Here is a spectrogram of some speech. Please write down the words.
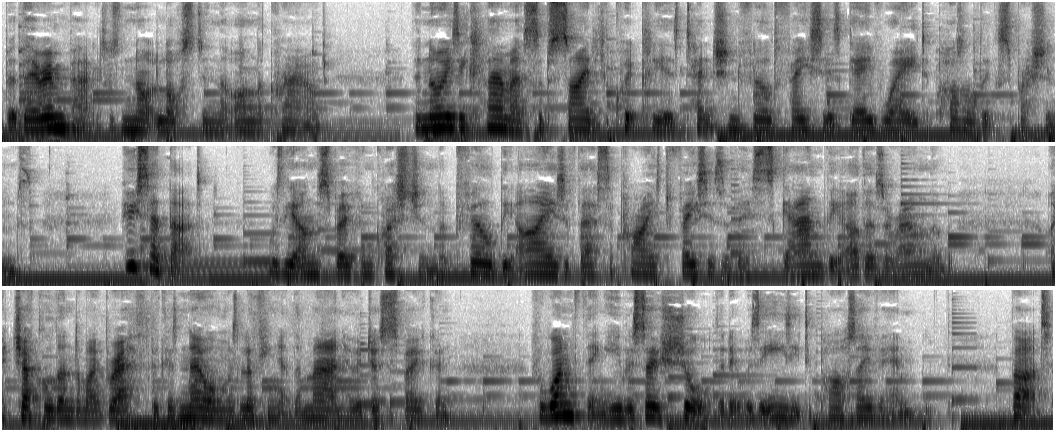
But their impact was not lost the, on the crowd. The noisy clamour subsided quickly as tension filled faces gave way to puzzled expressions. Who said that? was the unspoken question that filled the eyes of their surprised faces as they scanned the others around them. I chuckled under my breath because no one was looking at the man who had just spoken. For one thing, he was so short that it was easy to pass over him. But,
